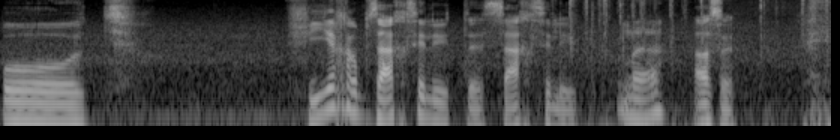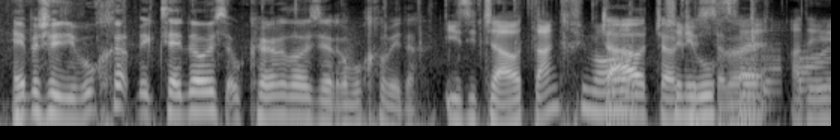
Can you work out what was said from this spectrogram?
Und vier um sechs Leute, sechs Leute. Ja. Also, eine schöne Woche. Wir sehen uns und hören uns in einer Woche wieder. Easy, ciao. Danke vielmals. Ciao, ciao, Schöne tschüss Woche. Ade.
